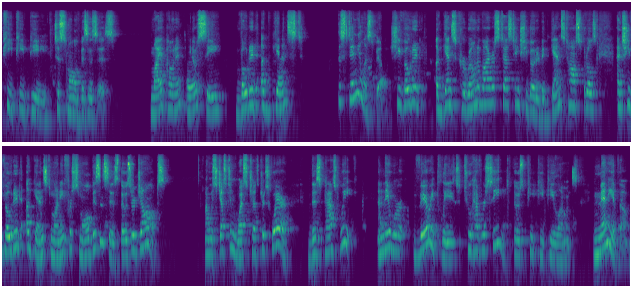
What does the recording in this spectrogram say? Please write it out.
PPP to small businesses. My opponent, AOC, voted against the stimulus bill. She voted against coronavirus testing, she voted against hospitals, and she voted against money for small businesses. Those are jobs. I was just in Westchester Square this past week, and they were very pleased to have received those PPP loans, many of them.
